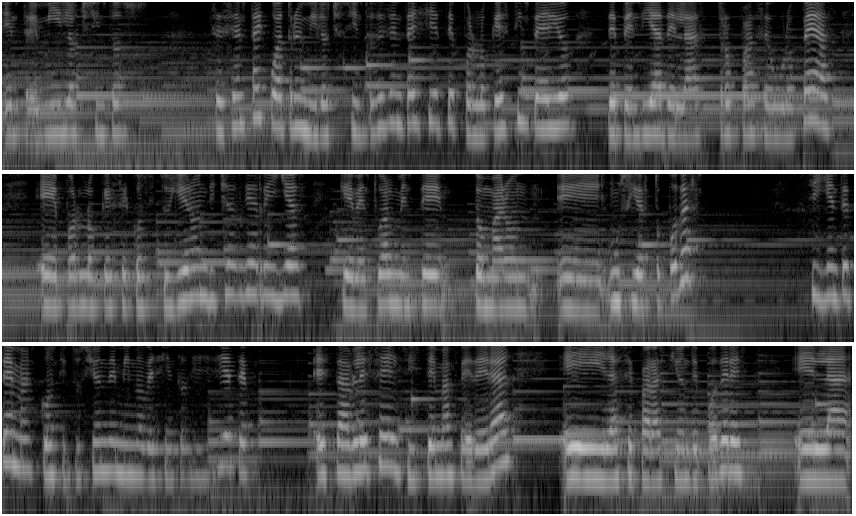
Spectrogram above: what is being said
entre 1864 y 1867, por lo que este imperio dependía de las tropas europeas, eh, por lo que se constituyeron dichas guerrillas que eventualmente tomaron eh, un cierto poder. Siguiente tema, Constitución de 1917. Establece el sistema federal y la separación de poderes eh,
